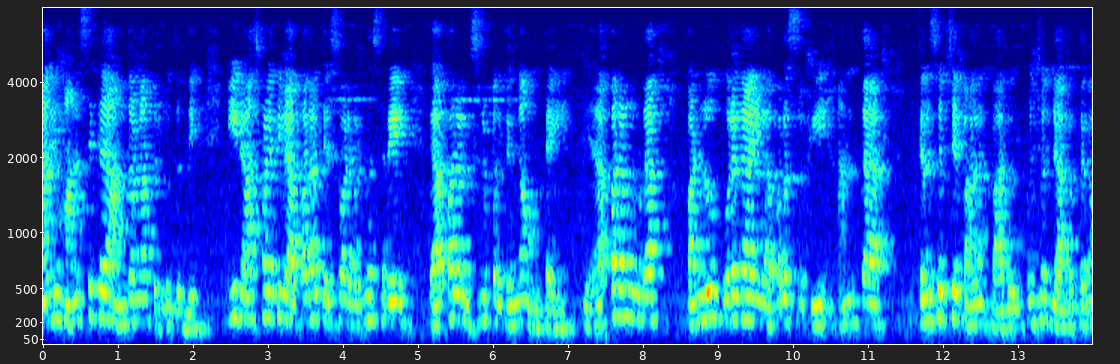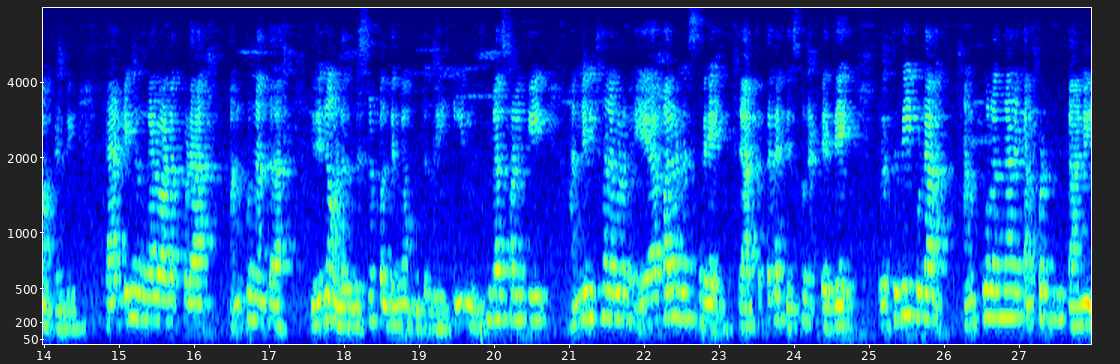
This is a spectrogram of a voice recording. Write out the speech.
కానీ మానసిక ఆందోళన పెరుగుతుంది. ఈ రాశి వాళ్ళకి వ్యాపారాలు చేసేవాళ్ళు ఎవరైనా సరే వ్యాపారాలు విసులు ఉంటాయి. వ్యాపారాలు కూడా పండ్లు కూరగాయల వ్యాపారస్తులకి అంత కలిసి వచ్చే కాలం కాదు. కొంచెం జాగ్రత్తగా ఉండండి. క్యాటరింగ్ రంగాల వాళ్ళకు కూడా అనుకున్నంత ఇదిగా ఉండదు మిశ్రమ ఫలితంగా ఉంటుంది. ఈ మిథున రాశి వాళ్ళకి అన్ని విధాలు కూడా ఏ వ్యాపారం సరే జాగ్రత్తగా తీసుకున్నట్టయితే ప్రతిదీ కూడా అనుకూలంగానే కనపడుతుంది. కానీ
